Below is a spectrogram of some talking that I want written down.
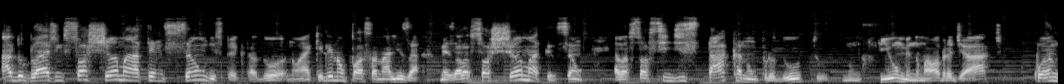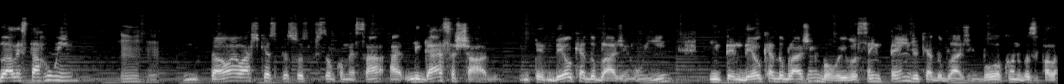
A dublagem só chama a atenção do espectador, não é que ele não possa analisar, mas ela só chama a atenção, ela só se destaca num produto, num filme, numa obra de arte, quando ela está ruim. Uhum. Então eu acho que as pessoas precisam começar a ligar essa chave, entender o que é dublagem ruim, entender o que é dublagem boa. E você entende o que é dublagem boa quando você fala:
